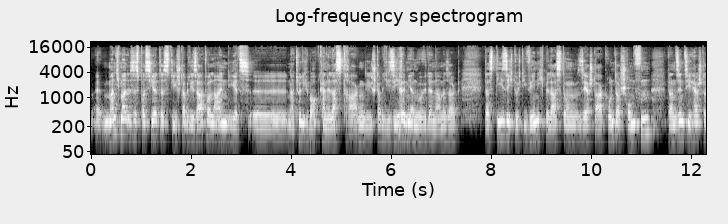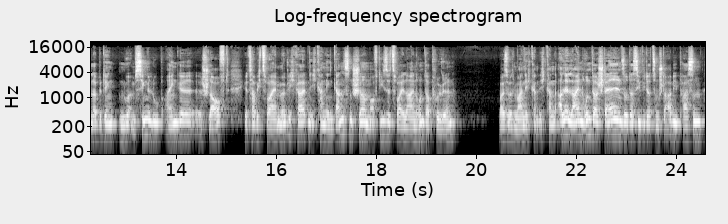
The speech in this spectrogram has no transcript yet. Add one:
Manchmal ist es passiert, dass die Stabilisatorleinen, die jetzt äh, natürlich überhaupt keine Last tragen, die stabilisieren ja nur, wie der Name sagt, dass die sich durch die wenig Belastung sehr stark runterschrumpfen. Dann sind sie herstellerbedingt nur im Single Loop eingeschlauft. Jetzt habe ich zwei Möglichkeiten. Ich kann den ganzen Schirm auf diese zwei Leinen runterprügeln. Weißt du, was ich meine? Ich kann, ich kann alle Leinen runterstellen, so dass sie wieder zum Stabi passen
